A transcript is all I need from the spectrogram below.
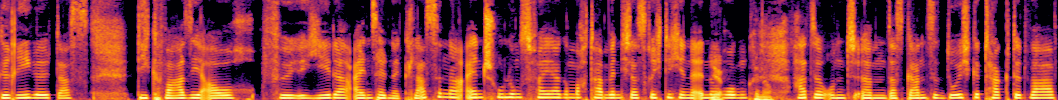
geregelt, dass die quasi auch für jede einzelne Klasse eine Einschulungsfeier gemacht haben, wenn ich das richtig in Erinnerung ja, genau. hatte und ähm, das Ganze durchgetaktet war,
